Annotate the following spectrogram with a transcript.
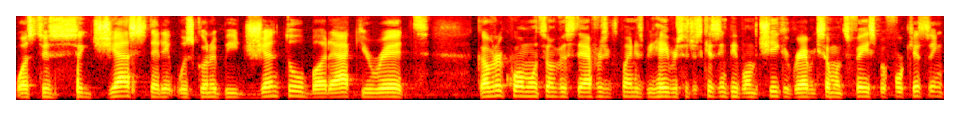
was to suggest that it was going to be gentle but accurate. Governor Cuomo and some of his staffers explained his behavior, such as kissing people on the cheek or grabbing someone's face before kissing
